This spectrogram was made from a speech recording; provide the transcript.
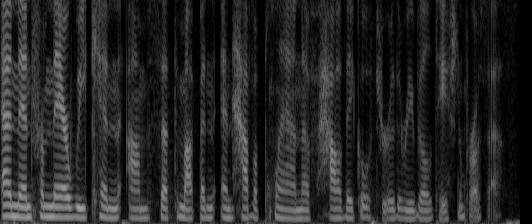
and then from there we can um, set them up and, and have a plan of how they go through the rehabilitation process.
